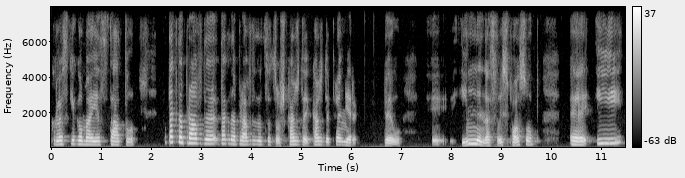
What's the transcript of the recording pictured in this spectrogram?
królewskiego majestatu. No tak naprawdę, tak naprawdę, no co cóż, każdy, każdy premier był e, inny na swój sposób i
